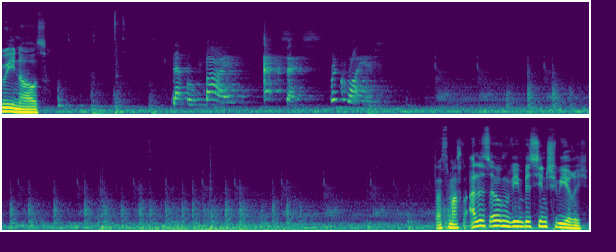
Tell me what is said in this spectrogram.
Greenhouse. Level 5. Access required. Das macht alles irgendwie ein bisschen schwierig.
